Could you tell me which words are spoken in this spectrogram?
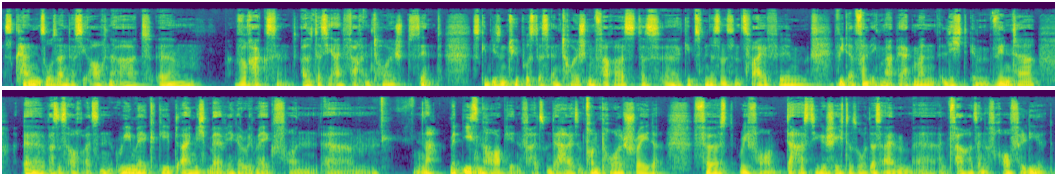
Es kann so sein, dass sie auch eine Art ähm, Wrack sind, also dass sie einfach enttäuscht sind. Es gibt diesen Typus des enttäuschten Pfarrers, das äh, gibt es mindestens in zwei Filmen, wieder von Ingmar Bergmann, Licht im Winter, äh, was es auch als ein Remake gibt, eigentlich mehr oder weniger Remake von ähm, na, mit Ethan Hawke jedenfalls und der heißt von Paul Schrader, First Reform. Da ist die Geschichte so, dass ein, äh, ein Pfarrer seine Frau verliert,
